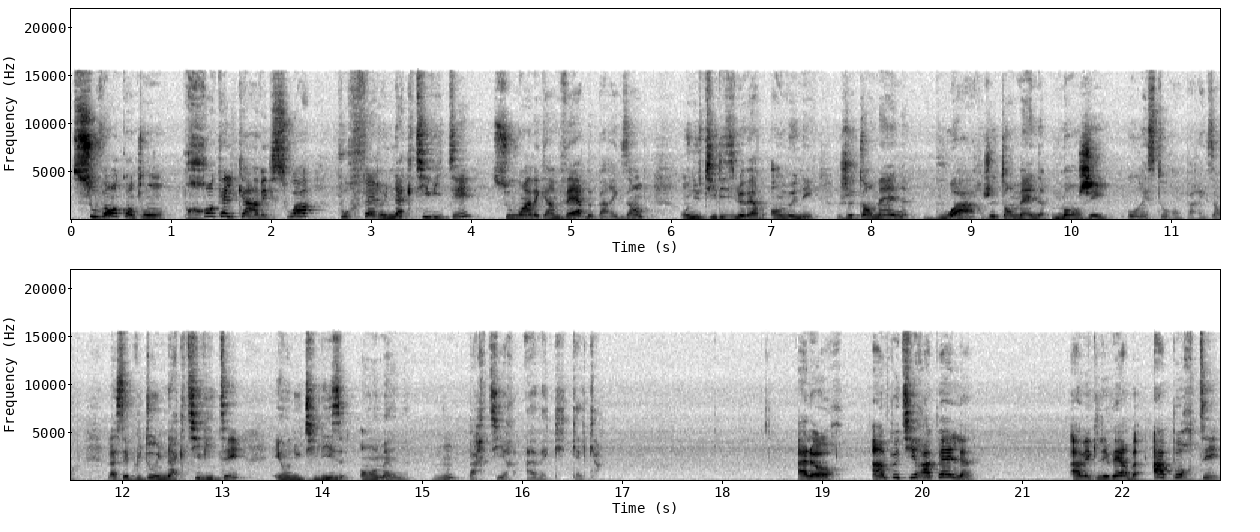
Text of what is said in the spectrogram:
souvent quand on prend quelqu'un avec soi pour faire une activité, souvent avec un verbe par exemple, on utilise le verbe emmener. Je t'emmène boire, je t'emmène manger au restaurant par exemple. Là c'est plutôt une activité et on utilise emmène, hmm, partir avec quelqu'un. Alors, un petit rappel avec les verbes apporter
